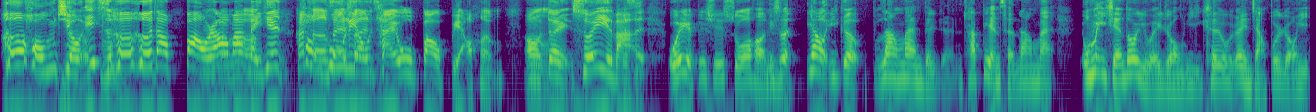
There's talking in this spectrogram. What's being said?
喝红酒，一直喝喝到爆，然后嘛，每天痛哭流财务报表，哼，哦，对，所以吧，可是我也必须说哈，你说要一个不浪漫的人，他变成浪漫，我们以前都以为容易，可是我跟你讲不容易，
